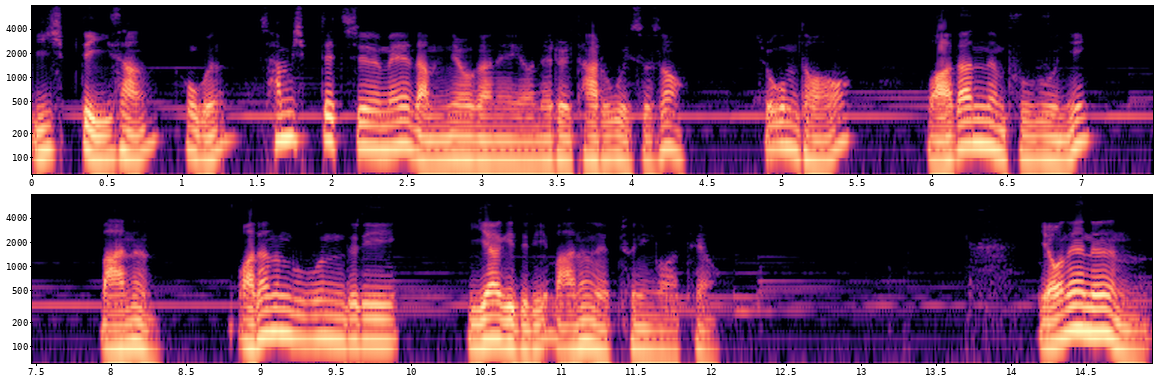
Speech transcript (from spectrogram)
20대 이상 혹은 30대쯤의 남녀 간의 연애를 다루고 있어서 조금 더 와닿는 부분이 많은 와닿는 부분들이 이야기들이 많은 웹툰인 것 같아요. 연애는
